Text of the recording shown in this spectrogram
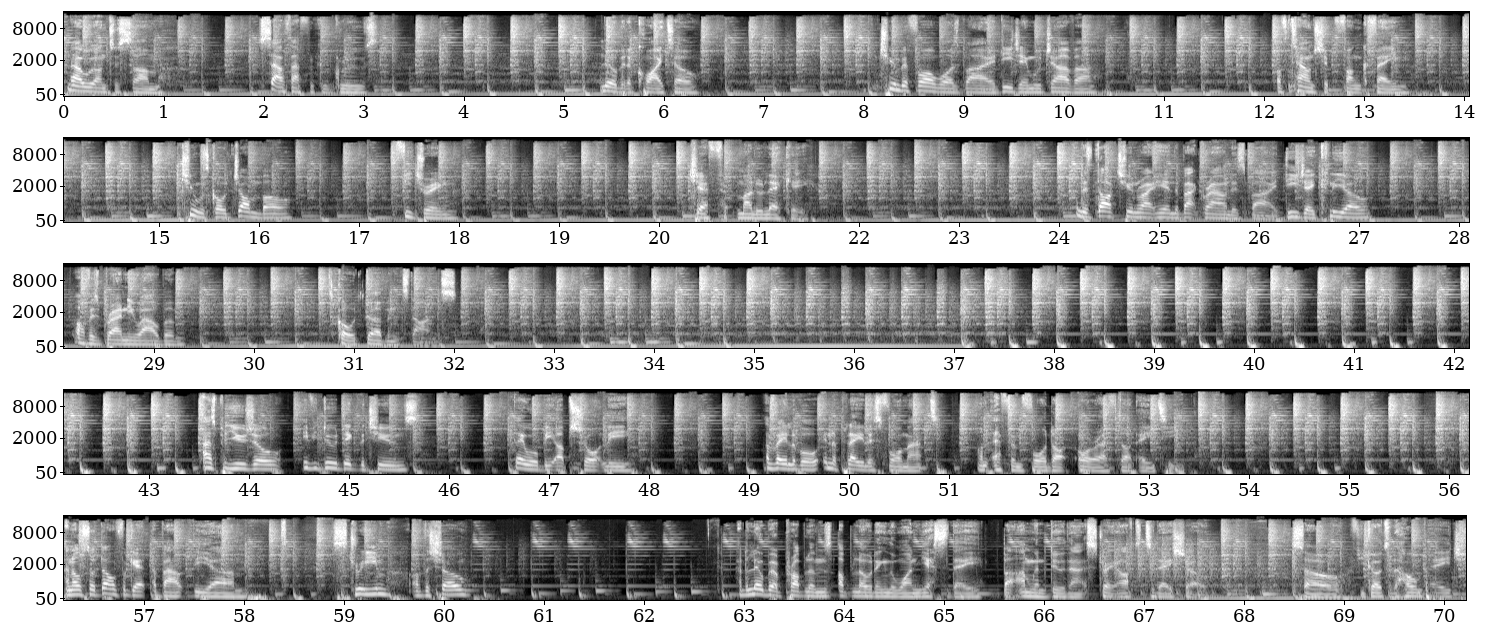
Now we're on to some South African grooves. A little bit of Kwaito. Tune before was by DJ Mujava of Township Funk fame. Tune was called Jumbo, featuring Jeff Maluleke. And this dark tune right here in the background is by DJ Cleo off his brand new album. It's called Durban's Dance. As per usual, if you do dig the tunes, they will be up shortly, available in a playlist format on fm4.orf.at. And also, don't forget about the um, stream of the show. Had a little bit of problems uploading the one yesterday, but I'm going to do that straight after today's show. So if you go to the homepage,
